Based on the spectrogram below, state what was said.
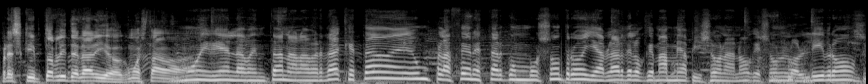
Prescriptor literario, ¿cómo está? Muy bien, la ventana. La verdad es que está es un placer estar con vosotros y hablar de lo que más me apisona, ¿no? Que son los libros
